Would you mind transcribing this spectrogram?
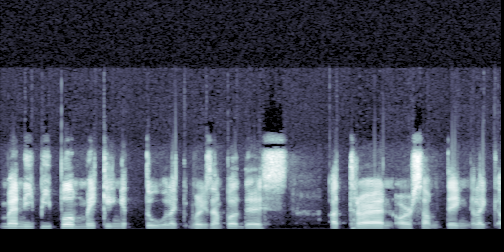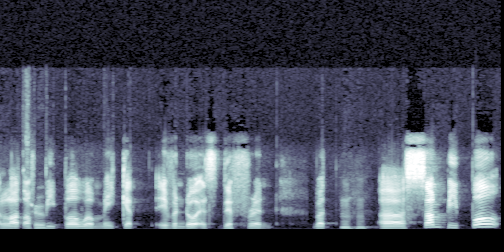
many people making it too. Like for example, there's a trend or something. Like a lot of True. people will make it, even though it's different. But Mhm. uh, some people,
